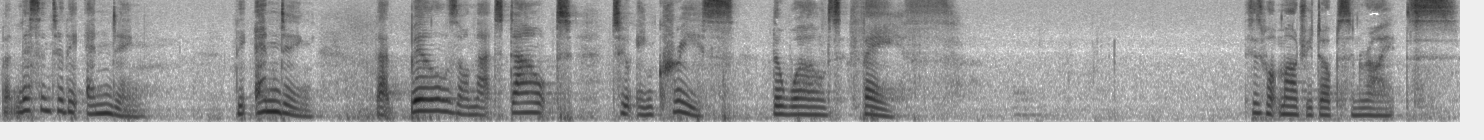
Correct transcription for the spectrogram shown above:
But listen to the ending the ending that builds on that doubt to increase the world's faith. This is what Marjorie Dobson writes.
